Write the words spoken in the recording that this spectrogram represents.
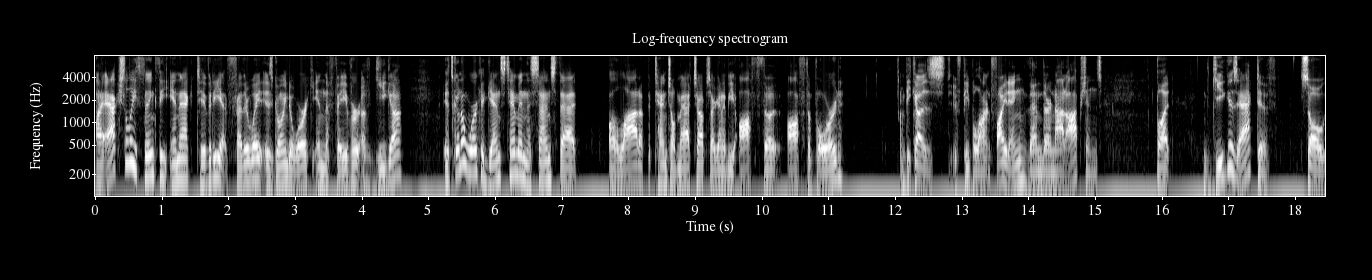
I actually think the inactivity at featherweight is going to work in the favor of Giga. It's going to work against him in the sense that a lot of potential matchups are going to be off the off the board because if people aren't fighting, then they're not options. But Giga's active, so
